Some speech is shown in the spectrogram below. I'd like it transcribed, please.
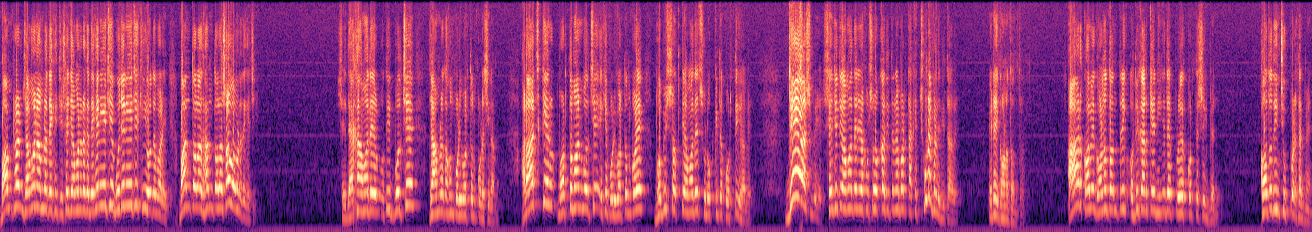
বামফ্রন্ট যেমন আমরা দেখেছি, সেই জামানাটাকে দেখে নিয়েছি, বুঝে নিয়েছি কি হতে পারে। বানতলা, ধানতলা সব আমরা দেখেছি। সেই দেখা আমাদের অতীত বলছে যে আমরা তখন পরিবর্তন করেছিলাম। আর আজকের বর্তমান বলছে, একে পরিবর্তন করে ভবিষ্যৎকে আমাদের সুরক্ষিত করতেই হবে। যে আসবে, সে যদি আমাদের এরকম সুরক্ষা দিতে না পারে, তাকে ছুঁড়ে ফেলে দিতে হবে। এটাই গণতন্ত্র। আর কবে গণতান্ত্রিক অধিকারকে নিজেদের প্রয়োগ করতে শিখবেন? কতদিন চুপ করে থাকবেন?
